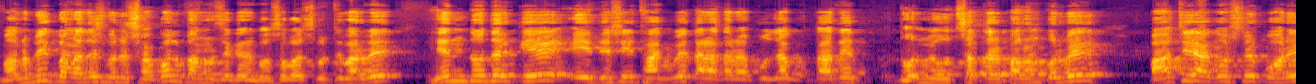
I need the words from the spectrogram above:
মানবিক বাংলাদেশ বলে সকল মানুষ এখানে বসবাস করতে পারবে। হিন্দুদেরকে এই দেশেই থাকবে, তারা তারা পূজা, তাদের ধর্মীয় উৎসব তারা পালন করবে। পাঁচই আগস্টের পরে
